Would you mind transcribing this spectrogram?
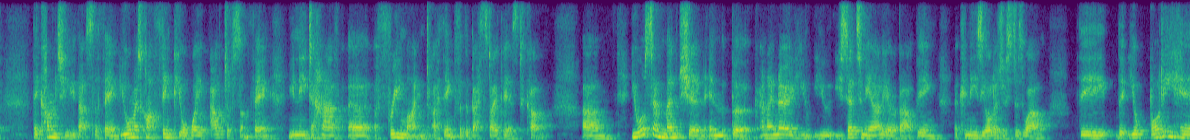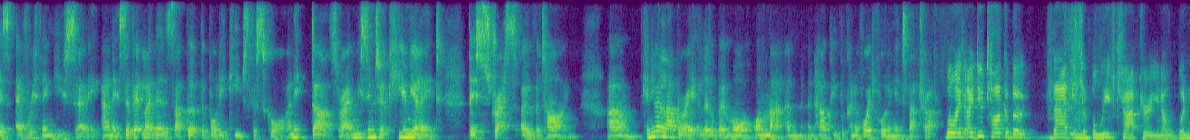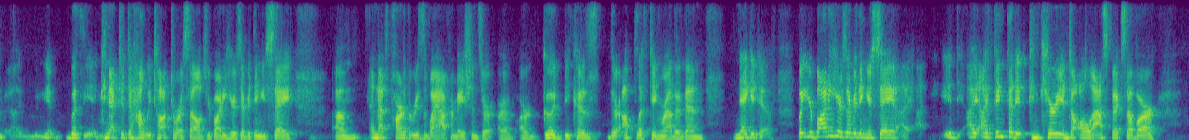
they come to you. That's the thing. You almost can't think your way out of something. You need to have a, a free mind, I think, for the best ideas to come. Um, you also mention in the book, and I know you, you you said to me earlier about being a kinesiologist as well. The that your body hears everything you say, and it's a bit like there's that book, "The Body Keeps the Score," and it does, right? And we seem to accumulate this stress over time. Um, can you elaborate a little bit more on that and, and how people can avoid falling into that trap? Well, I, I do talk about that in the belief chapter, you know, when uh, with connected to how we talk to ourselves, your body hears everything you say. Um, and that's part of the reason why affirmations are, are, are good because they're uplifting rather than negative. But your body hears everything you say. I, it, I, I think that it can carry into all aspects of our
